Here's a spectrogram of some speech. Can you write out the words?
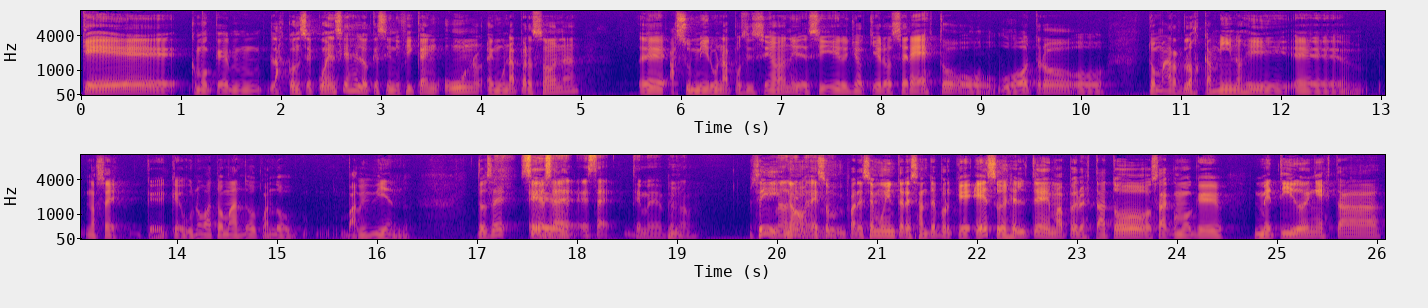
que como que mm, las consecuencias de lo que significa en, un, en una persona eh, asumir una posición y decir yo quiero ser esto o, u otro, o tomar los caminos y, eh, no sé, que, que, uno va tomando cuando va viviendo. Entonces... Sí, o sea, eh, dime, perdón. Sí, no, eso me parece muy interesante porque eso es el tema, pero está todo, o sea, como que metido en esta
